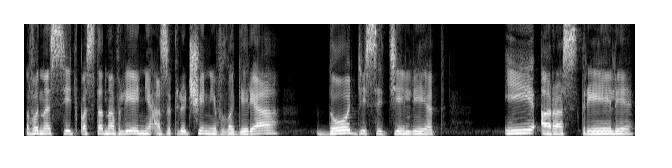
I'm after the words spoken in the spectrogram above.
выносить постановление о заключении в лагеря до 10 лет и о расстреле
